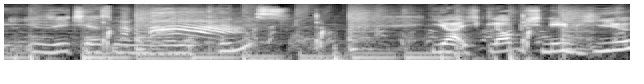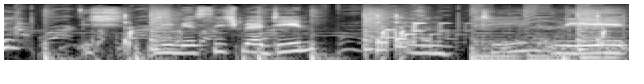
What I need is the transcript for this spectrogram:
ihr seht hier erstmal meine Pins. Ja, ich glaube, ich nehme hier. Ich nehme jetzt nicht mehr den. Sondern den. Nee.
